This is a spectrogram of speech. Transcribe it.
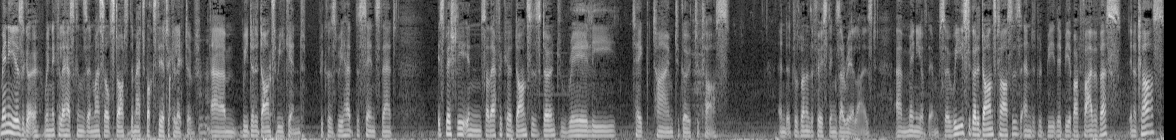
many years ago, when Nicola Haskins and myself started the Matchbox Theatre Collective, um, we did a dance weekend because we had the sense that, especially in South Africa, dancers don't really take time to go to class. And it was one of the first things I realized. Um, many of them. So we used to go to dance classes, and it would be there'd be about five of us in a class,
